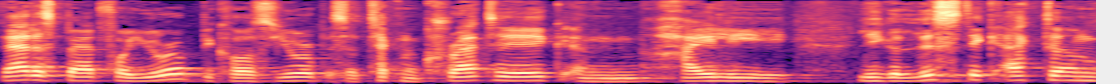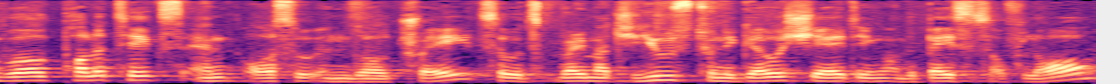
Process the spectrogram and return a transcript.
That is bad for Europe because Europe is a technocratic and highly legalistic actor in world politics and also in world trade. So it's very much used to negotiating on the basis of law.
